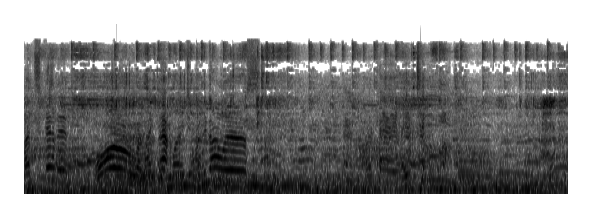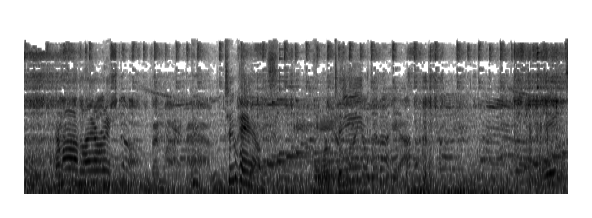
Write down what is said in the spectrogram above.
Let's get it. Oh, I like that one. Twenty dollars. Okay, eighteen. Come on, Larry. Stuff in my hand. Two hands. A Fourteen. Eight.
